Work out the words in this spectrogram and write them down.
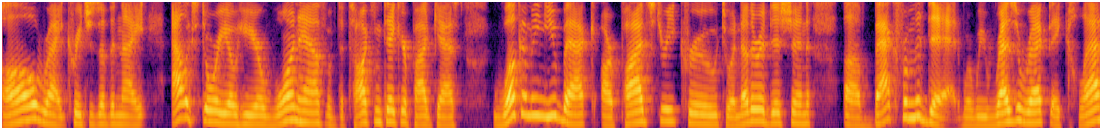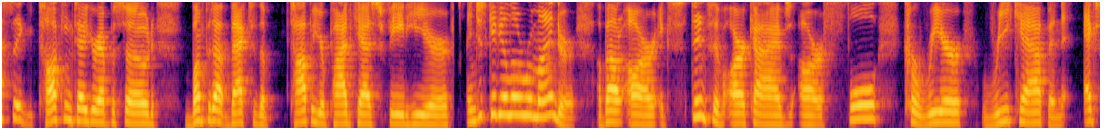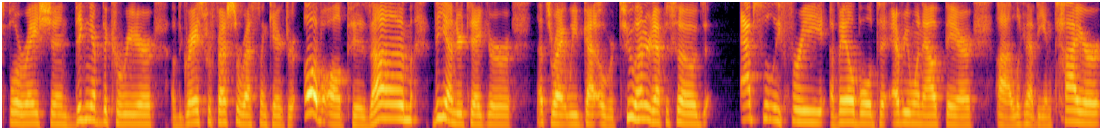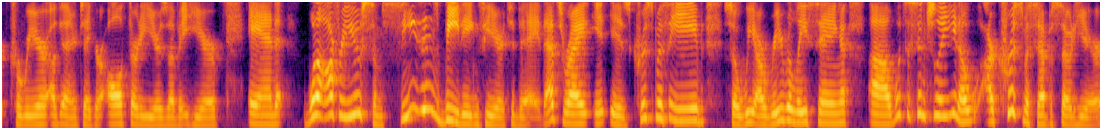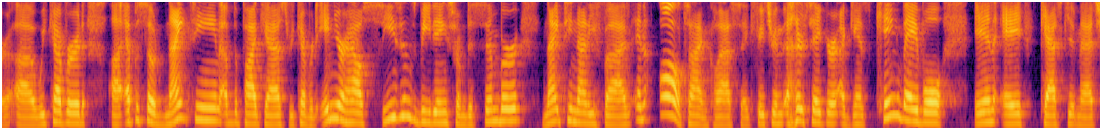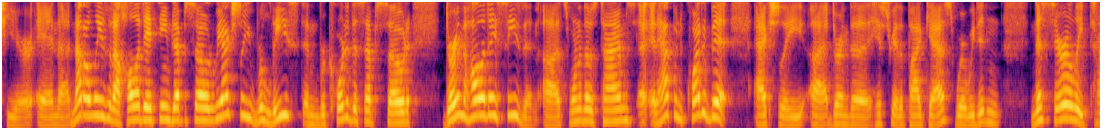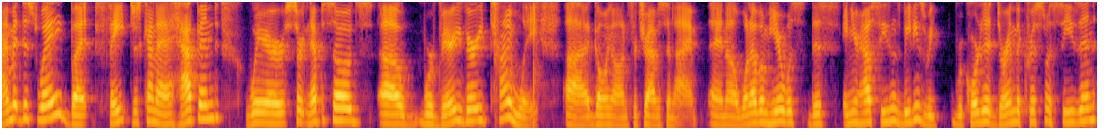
All right, creatures of the night. Alex Dorio here, one half of the Talking Taker podcast, welcoming you back, our Pod Street crew, to another edition of Back from the Dead, where we resurrect a classic Talking Taker episode, bump it up back to the top of your podcast feed here and just give you a little reminder about our extensive archives, our full career recap and exploration, digging up the career of the greatest professional wrestling character of all time, The Undertaker. That's right, we've got over 200 episodes absolutely free, available to everyone out there, uh, looking at the entire career of The Undertaker, all 30 years of it here. And want to offer you some seasons beatings here today. That's right, it is Christmas Eve, so we are re-releasing uh, what's essentially, you know, our Christmas episode here. Uh, we covered uh, episode 19 of the podcast. We covered In Your House Seasons Beatings from December 1995, an all-time classic featuring The Undertaker against King Mabel in a casket match here. And uh, not only is it a holiday-themed episode, we actually released and recorded this episode during the holiday season. Uh, it's one of those times, uh, it happened quite a bit actually uh, during the history of the podcast where we didn't necessarily time it this way, but fate just kind of happened where certain episodes uh, were very, very timely uh, going on for Travis and I. And uh, one of them here was this In Your House Seasons Beatings. We recorded it during the Christmas season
